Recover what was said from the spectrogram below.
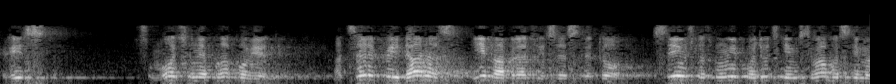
Hrista. Su moćne propovjede. A crkva i danas ima, braći i sestre, to. S tim što smo mi po ljudskim slabostima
